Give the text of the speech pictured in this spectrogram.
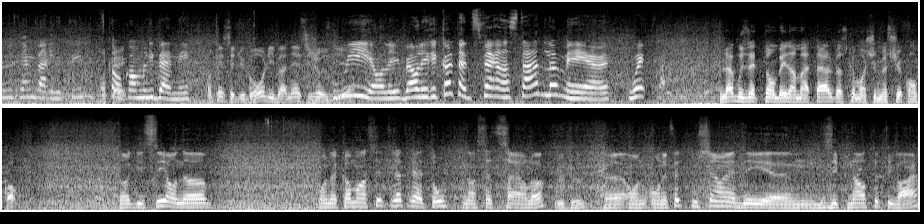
Deuxième variété, du concombre libanais. OK, c'est du gros libanais si j'ose dire. Oui, on les, ben, on les récolte à différents stades, là, mais euh, ouais. Là, vous êtes tombé dans ma table parce que moi, je suis Monsieur Concombre. Donc ici, on a, on a commencé très très tôt dans cette serre-là. Euh, on, on a fait pousser hein, des, euh, des épinards tout l'hiver.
